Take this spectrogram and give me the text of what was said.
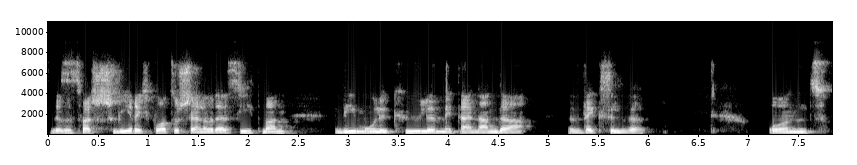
das ist zwar schwierig vorzustellen, aber da sieht man, wie Moleküle miteinander wechselwirken. Und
